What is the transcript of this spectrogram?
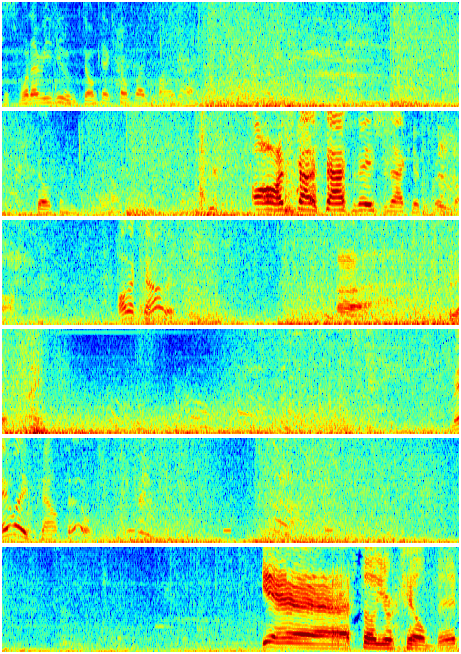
Just whatever you do, don't get killed by the final guy. Killed him. Oh, I just got assassination. That kid's pissed off. Oh, that counted. Yeah, Melees count too. Yeah, so you're killed, bitch.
